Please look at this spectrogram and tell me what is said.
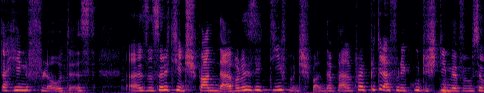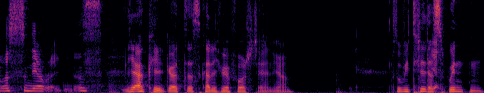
dahin floatest. Also so richtig entspannt einfach, du bist nicht tief entspannt dabei und halt bitte einfach eine gute Stimme, um sowas zu narraten. Das ja, okay, Gott, das kann ich mir vorstellen, ja. So wie Tilda ja. Swinton.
